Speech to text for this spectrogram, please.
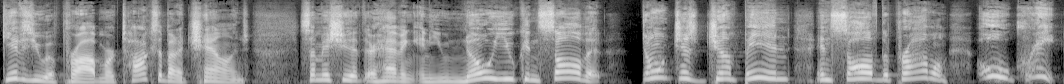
gives you a problem or talks about a challenge, some issue that they're having, and you know you can solve it, don't just jump in and solve the problem. Oh, great.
